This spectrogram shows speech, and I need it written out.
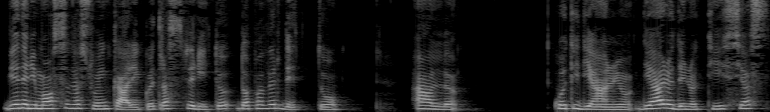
viene rimosso dal suo incarico e trasferito dopo aver detto al quotidiano Diario de Noticias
